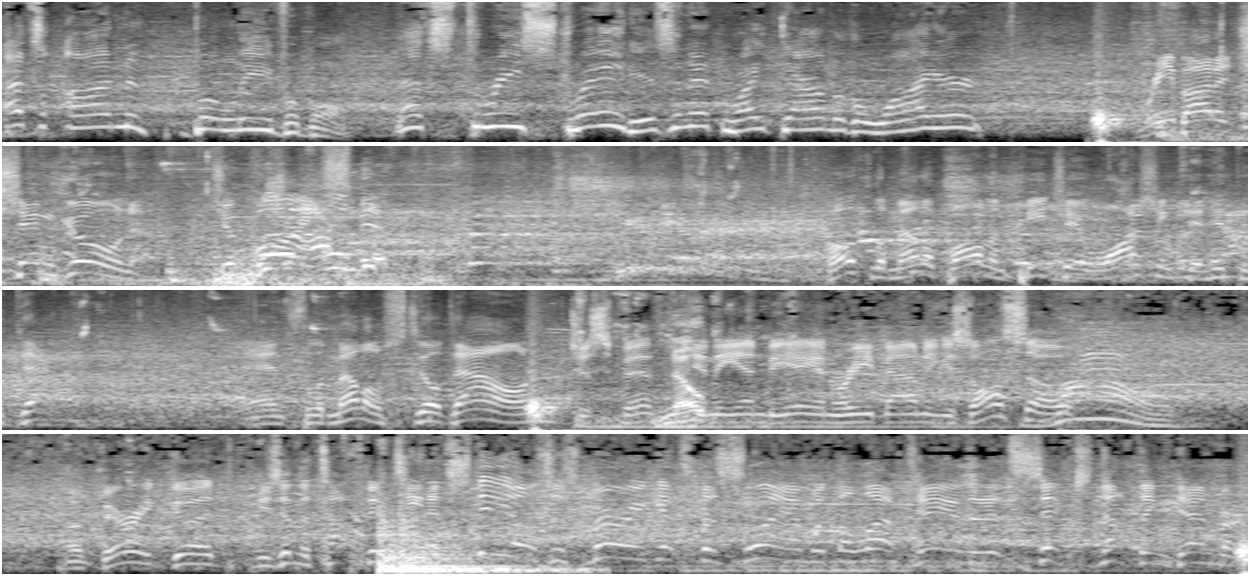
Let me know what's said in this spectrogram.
That's unbelievable. That's three straight, isn't it? Right down to the wire. Rebounded Sengun. Jabari oh! Smith. Both LaMelo Ball and PJ Washington hit the deck. And LaMelo still down. Just fifth Nope. in the NBA in rebounding. He's also a very good. He's in the top 15 in steals as Murray gets the slam with the left hand, and it's six nothing Denver.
